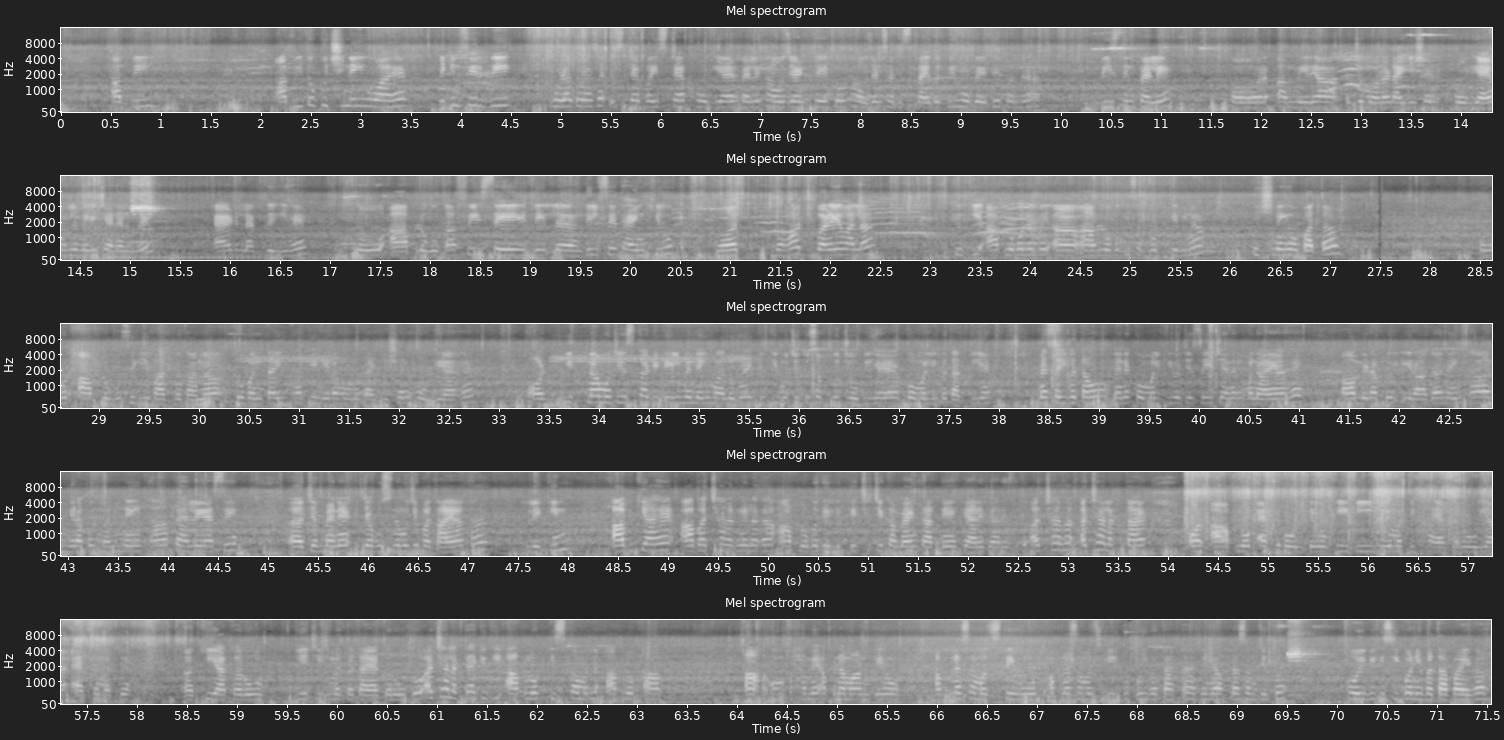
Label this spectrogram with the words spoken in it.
अभी अभी तो कुछ नहीं हुआ है, लेकिन फिर भी थोड़ा थोड़ा सा स्टेप बाई स्टेप हो गया है। पहले थाउज़ेंड थे तो थाउज़ेंड सब्सक्राइबर भी हो गए थे पंद्रह, बीस दिन पहले। और अब मेरा जो मोनाटाइजेशन हो गया है मतलब मेरे चैनल पे ऐड लग गई है। तो आप लोगों का फिर से दिल दिल से थैंक यू बहुत बहुत बड़े वाला, क्योंकि आप लोगों ने आप लोगों की सपोर्ट के बिना कुछ नहीं हो पाता। और आप लोगों से ये बात बताना तो बनता ही था कि मेरा मोनोटाइजेशन हो गया है। और इतना मुझे इसका डिटेल में नहीं मालूम है, क्योंकि मुझे तो सब कुछ जो भी है, कोमल ही बताती है। मैं सही बताऊँ, मैंने कोमल की वजह से ही चैनल बनाया है। और मेरा कोई इरादा नहीं था, मेरा कोई मन नहीं था पहले ऐसे जब मैंने, जब उसने मुझे बताया था। लेकिन अब क्या है, अब अच्छा लगने लगा। आप लोगों के इतने अच्छे अच्छे कमेंट आते हैं, प्यारे प्यारे तो अच्छा अच्छा लगता है। और आप लोग ऐसे बोलते हो कि, दी, ये मत दिखाया करो या ऐसे मत किया करो ये चीज़ मत बताया करो। तो अच्छा लगता है क्योंकि आप लोग इसका मतलब आप लोग आप आ, हमें अपना मानते हो अपना समझते हो तो अपना समझ के तो कोई बताता है बिना अपना समझे तो कोई भी किसी को नहीं बता पाएगा।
